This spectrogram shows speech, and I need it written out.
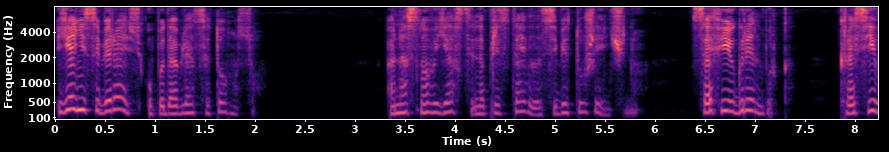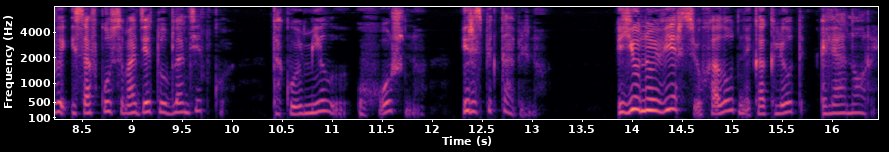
Я не собираюсь уподобляться Томасу». Она снова явственно представила себе ту женщину, Софию Гренбург, красивой и со вкусом одетую блондинку, такую милую, ухоженную и респектабельную, юную версию холодной, как лед, Элеоноры.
